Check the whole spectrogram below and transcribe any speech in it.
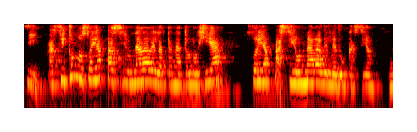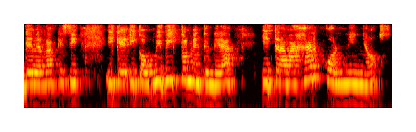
Sí, así como soy apasionada de la tanatología, soy apasionada de la educación, de verdad que sí. Y que y con mi Víctor me entenderá. Y trabajar con niños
